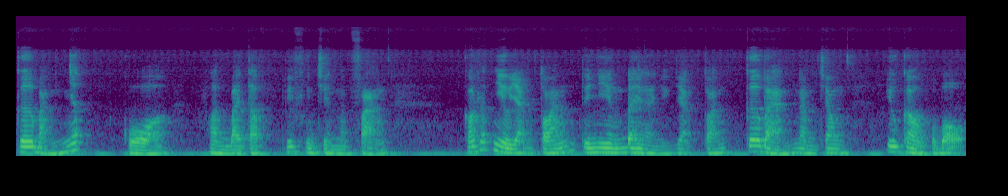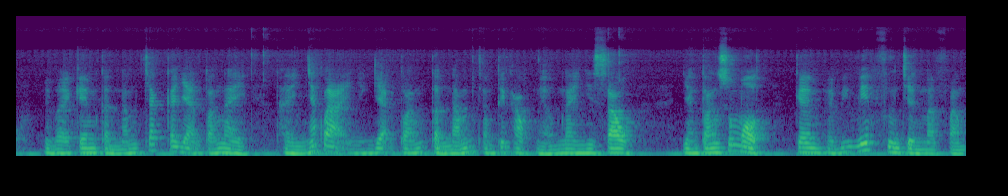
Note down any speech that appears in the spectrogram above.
cơ bản nhất của phần bài tập viết phương trình mặt phẳng. Có rất nhiều dạng toán, tuy nhiên đây là những dạng toán cơ bản nằm trong yêu cầu của bộ. Vì vậy các em cần nắm chắc các dạng toán này thầy nhắc lại những dạng toán cần nắm trong tiết học ngày hôm nay như sau. Dạng toán số 1, các em phải biết viết phương trình mặt phẳng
